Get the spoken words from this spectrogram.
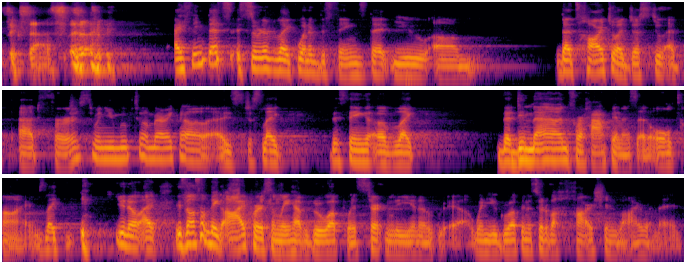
success. I think that's sort of like one of the things that you um, that's hard to adjust to at, at first when you move to America. It's just like the thing of like the demand for happiness at all times. Like, you know, I, it's not something I personally have grew up with. Certainly, you know, when you grew up in a sort of a harsh environment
